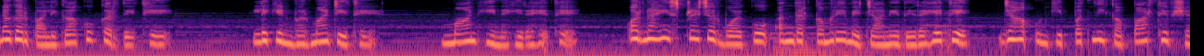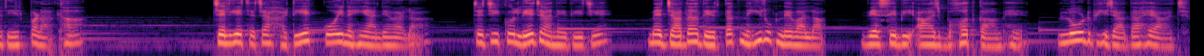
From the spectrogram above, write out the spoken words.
नगर पालिका को कर दी थी। लेकिन वर्मा जी थे मान ही नहीं रहे थे और न ही स्ट्रेचर बॉय को अंदर कमरे में जाने दे रहे थे, जहाँ उनकी पत्नी का पार्थिव शरीर पड़ा था। चलिए चचा, हटिए, कोई नहीं आने वाला। चची को ले जाने दीजिए। मैं ज़्यादा देर तक नहीं रुकने वाला। वैसे भी आज बहुत काम है। लोड भी ज़्यादा है आज।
